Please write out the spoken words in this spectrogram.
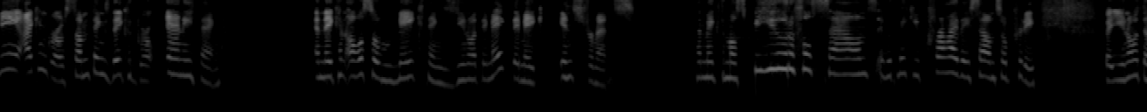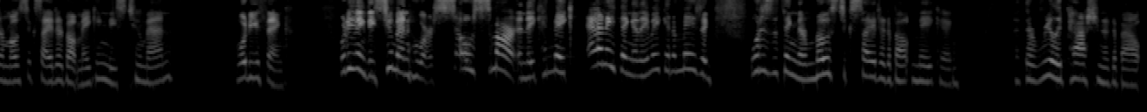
me, I can grow some things, they could grow anything. And they can also make things. You know what they make? They make instruments that make the most beautiful sounds. It would make you cry. They sound so pretty. But you know what they're most excited about making, these two men? What do you think? What do you think? These two men who are so smart and they can make anything and they make it amazing. What is the thing they're most excited about making that they're really passionate about?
